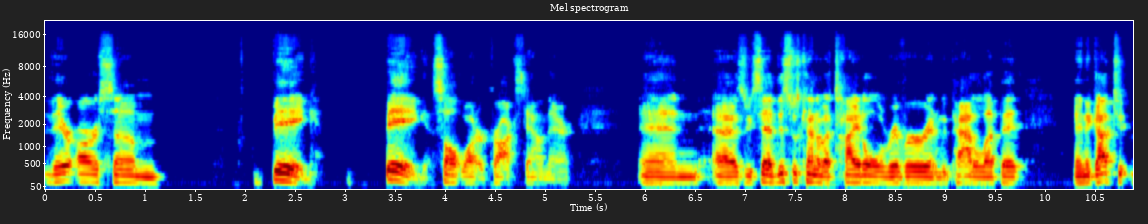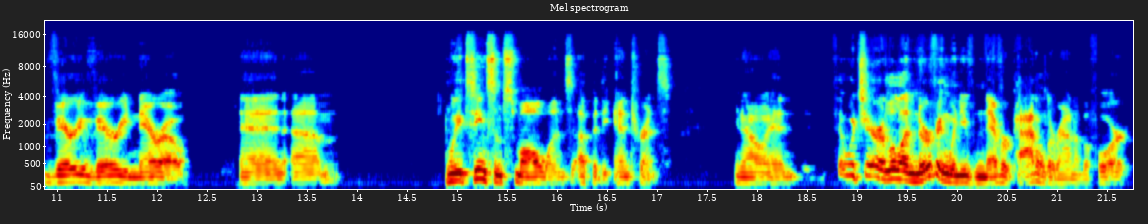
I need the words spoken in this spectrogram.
there are some big, big saltwater crocs down there. And as we said, this was kind of a tidal river, and we paddle up it, and it got to very, very narrow. And um, we'd seen some small ones up at the entrance, you know, and which are a little unnerving when you've never paddled around them before.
